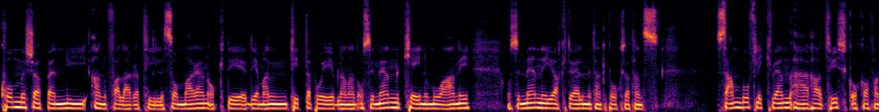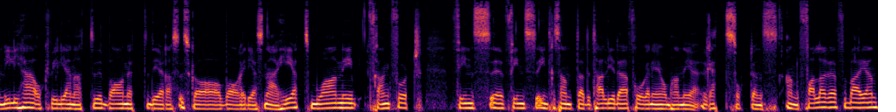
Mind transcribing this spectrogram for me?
kommer köpa en ny anfallare till sommaren och det, det man tittar på är bland annat Osimhen, Kane och Moani. Osimhen är ju aktuell med tanke på också att hans sambo, flickvän, är halvtysk och har familj här och vill gärna att barnet deras ska vara i deras närhet. Moani, Frankfurt Finns, eh, finns intressanta detaljer där. Frågan är om han är rätt sortens anfallare för Bayern.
